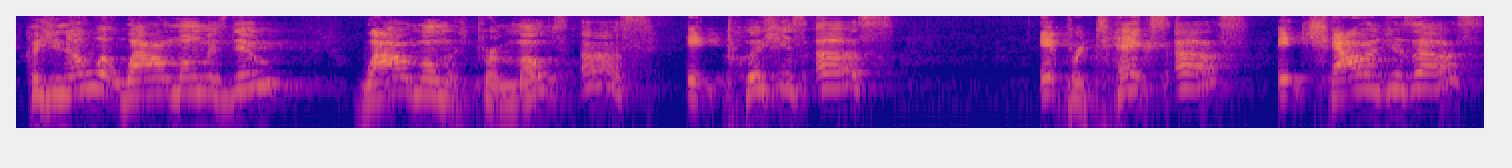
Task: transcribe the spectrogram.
Because you know what wow moments do? Wow moments promotes us, it pushes us, it protects us, it challenges us.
